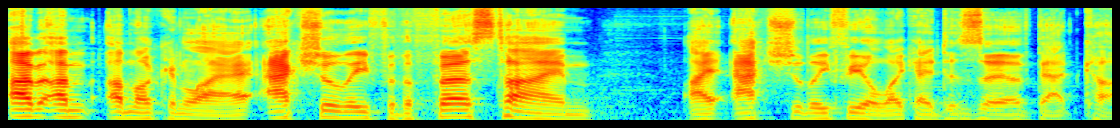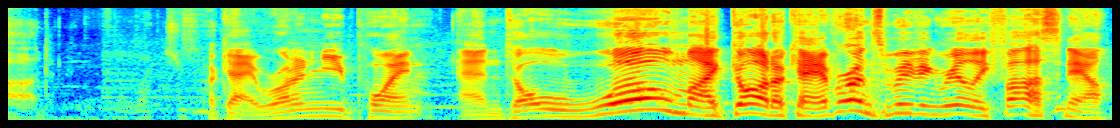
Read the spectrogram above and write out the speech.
I'm, I'm, I'm not gonna lie. I actually, for the first time, I actually feel like I deserve that card. Okay, we're on a new point, and oh, whoa, my god, okay, everyone's moving really fast now.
